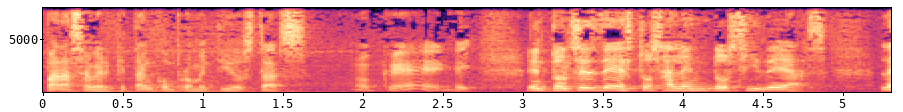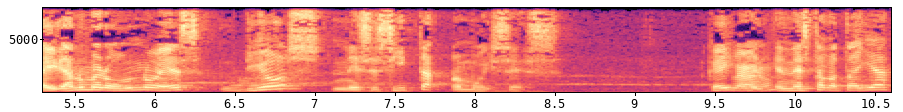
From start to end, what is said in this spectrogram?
para saber qué tan comprometido estás. ¿ok? Entonces, de esto salen dos ideas. La idea número uno es, Dios necesita a Moisés. En, en esta batalla,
